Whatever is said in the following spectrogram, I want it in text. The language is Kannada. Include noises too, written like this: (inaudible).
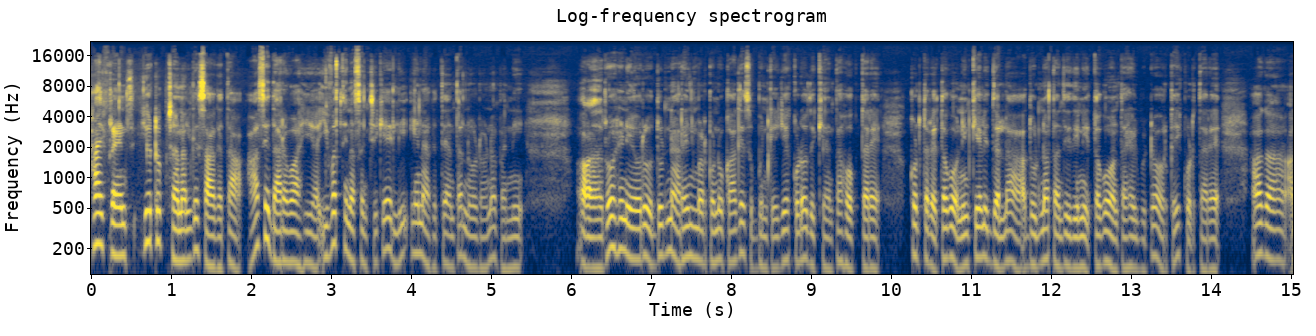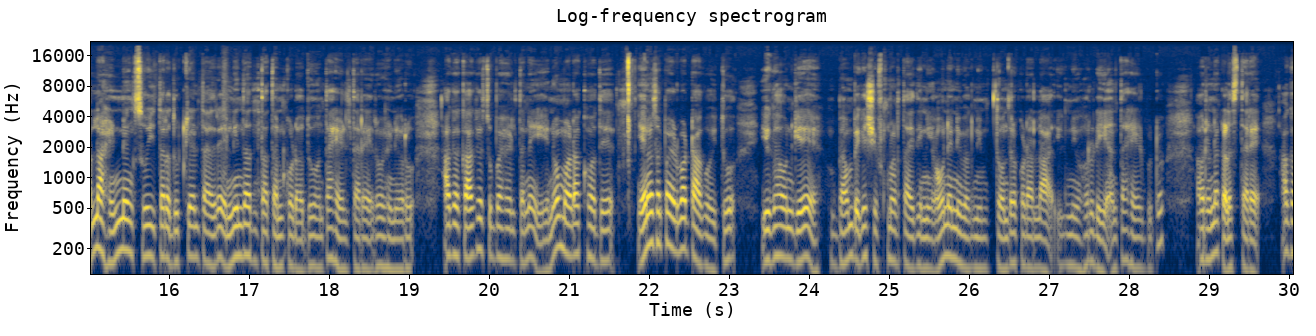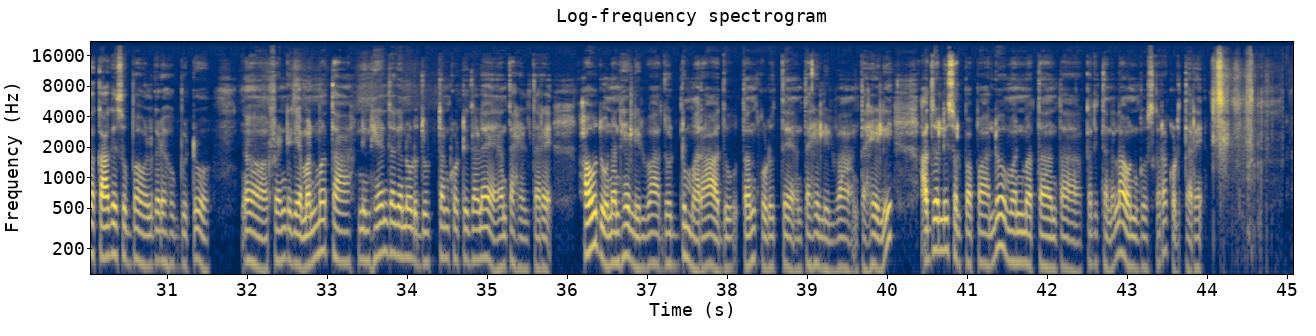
ಹಾಯ್ ಫ್ರೆಂಡ್ಸ್ ಯೂಟ್ಯೂಬ್ ಚಾನಲ್ಗೆ ಸ್ವಾಗತ. ಆಸೆ ಧಾರಾವಾಹಿಯ ಇವತ್ತಿನ ಸಂಚಿಕೆಯಲ್ಲಿ ಏನಾಗುತ್ತೆ ಅಂತ ನೋಡೋಣ ಬನ್ನಿ. ರೋಹಿಣಿಯವರು ದುಡ್ಡನ್ನ ಅರೇಂಜ್ ಮಾಡಿಕೊಂಡು ಕಾಗೆ ಸುಬ್ಬನ ಕೈಗೆ ಕೊಡೋದಕ್ಕೆ ಅಂತ ಹೋಗ್ತಾರೆ. ಕೊಡ್ತಾರೆ, ತಗೋ, ನೀನು ಕೇಳಿದ್ದಲ್ಲ ಆ ದುಡ್ಡನ್ನ ತಂದಿದ್ದೀನಿ, ತಗೋ ಅಂತ ಹೇಳಿಬಿಟ್ಟು ಅವ್ರ ಕೈ ಕೊಡ್ತಾರೆ. ಆಗ, ಅಲ್ಲ, ಹೆಣ್ಣೆಂಗ್ಸು ಈ ಥರ ದುಡ್ಡು ಕೇಳ್ತಾ ಇದ್ದರೆ ಎಲ್ಲಿಂದ ಅಂತ ತಂದುಕೊಡೋದು? ಅಂತ ಹೇಳ್ತಾರೆ ರೋಹಿಣಿಯವರು. ಆಗ ಕಾಗೆ ಸುಬ್ಬ ಹೇಳ್ತಾನೆ, ಏನೋ ಮಾಡೋಕ್ಕೆ ಹೋದೆ, ಏನೋ ಸ್ವಲ್ಪ ಎಡವಟ್ಟಾಗೋಯಿತು ಈಗ ಅವನಿಗೆ ಬಾಂಬೆಗೆ ಶಿಫ್ಟ್ ಮಾಡ್ತಾ ಇದ್ದೀನಿ. ಅವನೇ ಇವಾಗ ನಿಮ್ಗೆ ತೊಂದರೆ ಕೊಡಲ್ಲ, ಈಗ ನೀವು ಹೊರಡಿ ಅಂತ ಹೇಳಿಬಿಟ್ಟು ಅವರನ್ನು ಕಳಿಸ್ತಾರೆ. ಆಗ ಕಾಗೆ ಸುಬ್ಬ ಒಳಗಡೆ ಹೋಗ್ಬಿಟ್ಟು ಫ್ರೆಂಡಿಗೆ ಮನ್ಮಥ, ನೀನು ಹೇಳ್ದಾಗೆ ನೋಡು ದುಡ್ಡು ತಂದು ಕೊಟ್ಟಿದ್ದಾಳೆ ಅಂತ ಹೇಳ್ತಾರೆ. ಹೌದು, ನಾನು ಹೇಳಿಲ್ವಾ? ದೊಡ್ಡ ಮರ ಅದು ತಂದು ಕೊಡುತ್ತೆ ಅಂತ ಹೇಳಿಲ್ವಾ ಅಂತ ಹೇಳಿ, ಅದರಲ್ಲಿ ಸ್ವಲ್ಪ ಪಾಲು ಮನ್ಮಥ ಅಂತ ಕರಿತಾನಲ್ಲ, ಅವನಿಗೋಸ್ಕರ ಕೊಡ್ತಾರೆ.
